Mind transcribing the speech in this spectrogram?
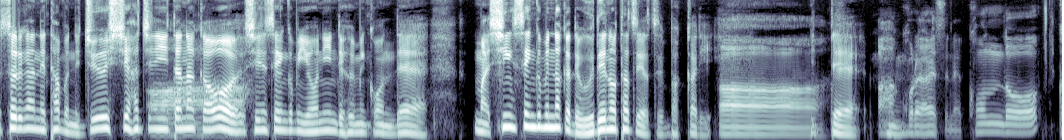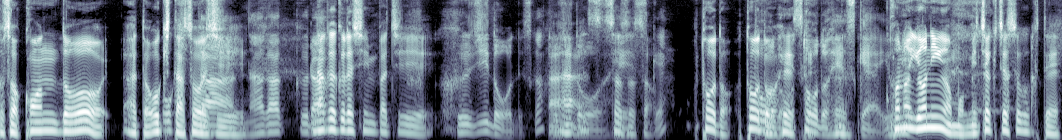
それがね多分ね1718人いた中を新選組4人で踏み込んでまあ新選組の中で腕の立つやつばっかりあいてあ、うん。これあれですね。近藤？そう近藤あと沖田総司。長倉長倉新八。藤堂ですか？あ藤堂そうそうそう。平介東堂東堂平介。東堂平うん。介、この4人はもうめちゃくちゃすごくて。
